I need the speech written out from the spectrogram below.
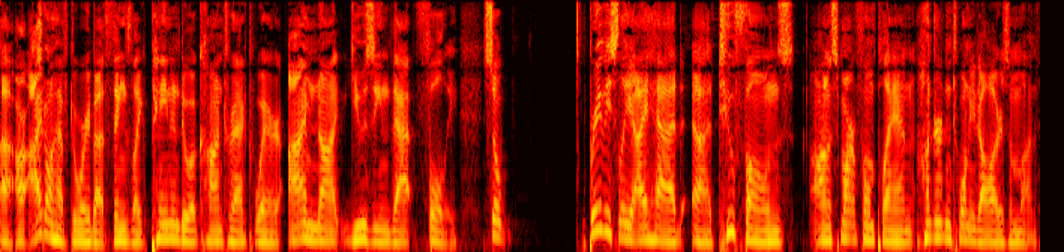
uh, or I don't have to worry about things like paying into a contract where I'm not using that fully. So previously I had uh, two phones on a smartphone plan, $120 a month.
